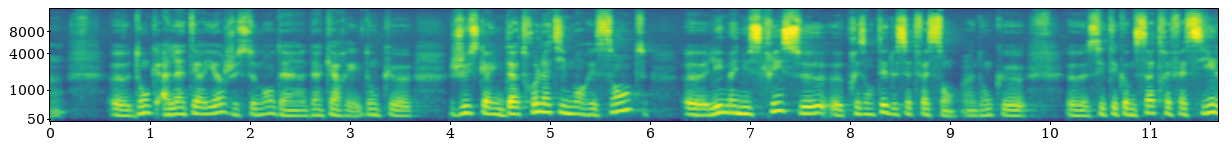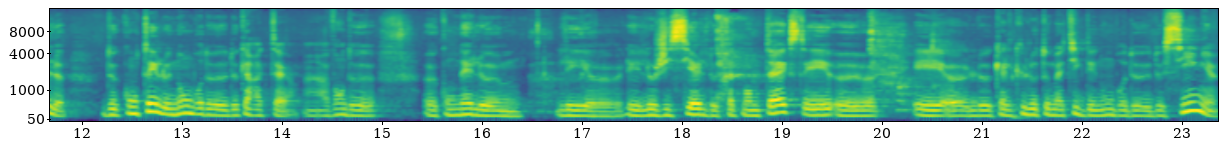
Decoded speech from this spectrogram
hein, donc à l'intérieur justement d'un carré. Donc jusqu'à une date relativement récente, euh, les manuscrits se euh, présentaient de cette façon. Hein. Donc euh, c'était comme ça très facile de compter le nombre de, caractères hein, avant de qu'on ait les, logiciels de traitement de texte et, le calcul automatique des nombres de, signes.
